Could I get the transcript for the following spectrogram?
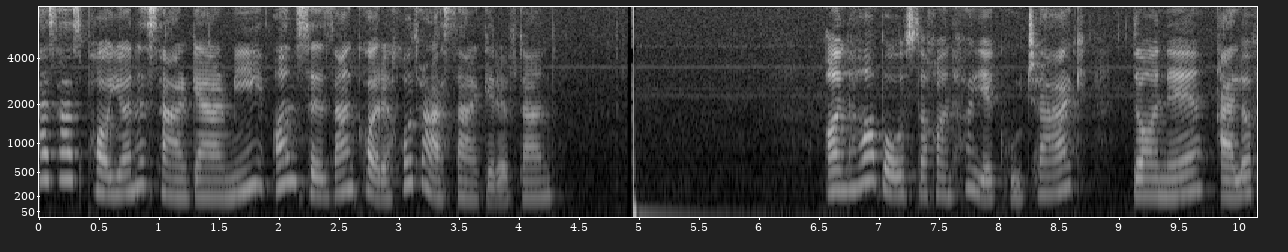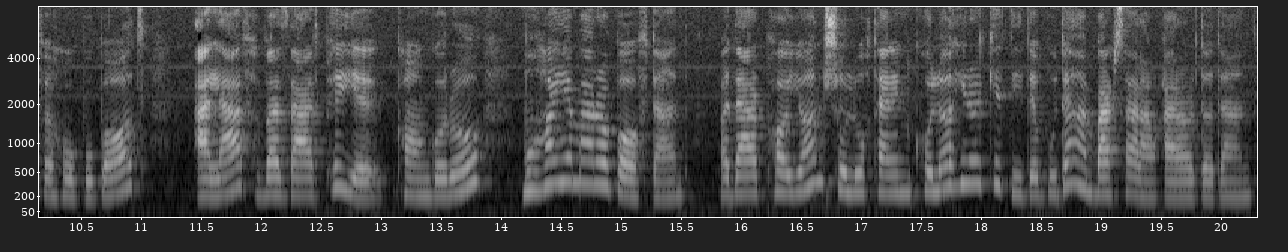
پس از پایان سرگرمی آن سه زن کار خود را از سر گرفتند. آنها با استخوانهای کوچک، دانه، غلاف حبوبات، علف و زردپی کانگورو موهای مرا بافتند و در پایان شلوغترین کلاهی را که دیده بودم بر سرم قرار دادند.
